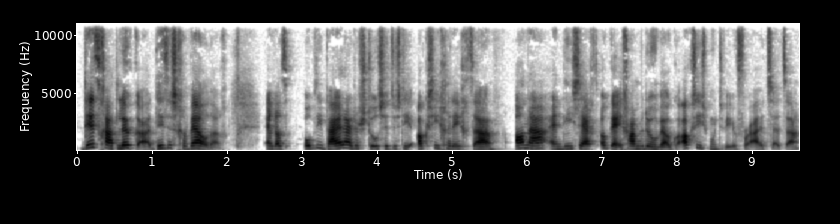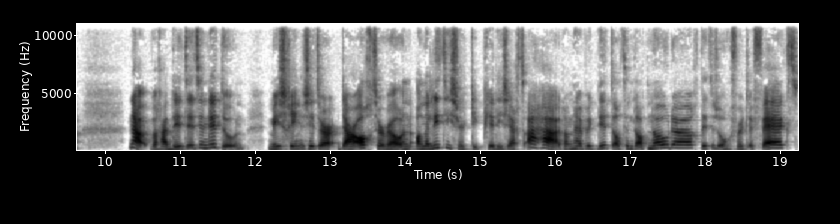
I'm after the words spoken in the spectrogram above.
Dit gaat lukken. Dit is geweldig. En dat op die bijrijderstoel zit dus die actiegerichte Anna. En die zegt, oké, gaan we doen. Welke acties moeten we hiervoor uitzetten? Nou, we gaan dit, dit en dit doen. Misschien zit er daarachter wel een analytischer typeje die zegt: aha, dan heb ik dit, dat en dat nodig. Dit is ongeveer het effect.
